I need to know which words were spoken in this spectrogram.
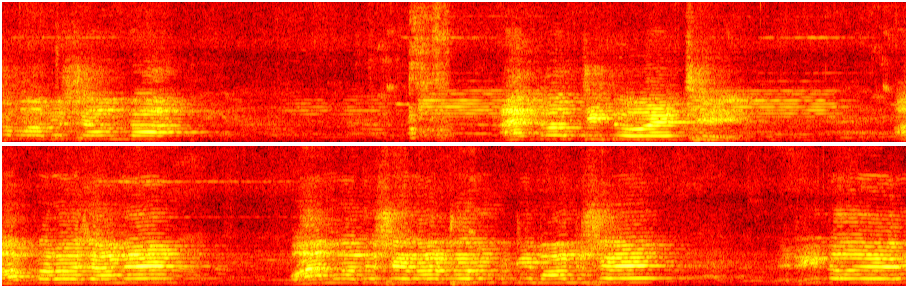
সমাবেশে আমরা একত্রিত হয়েছি। আপনারা জানেন, বাংলাদেশের আঠারো কোটি মানুষের হৃদয়ের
